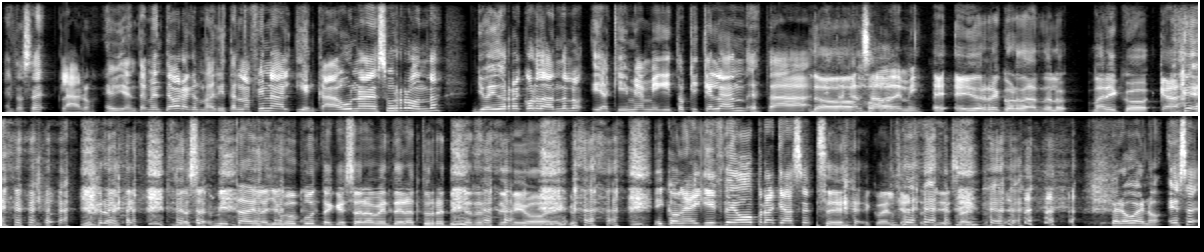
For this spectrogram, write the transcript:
Entonces, claro, evidentemente ahora que el Madrid está en la final y en cada una de sus rondas, yo he ido recordándolo y aquí mi amiguito Kike Land está, No, está cansado joder. de mí. He, he ido recordándolo. Marico, cada... yo, yo creo que yo, so- mi timeline llegó a un punto que solamente era tú ti mismo, marico. y con el GIF de Oprah que hace. Sí, con el caso, sí, exacto. Pero bueno, ese,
